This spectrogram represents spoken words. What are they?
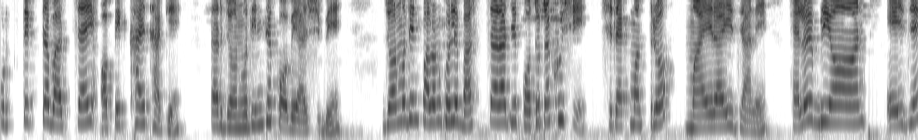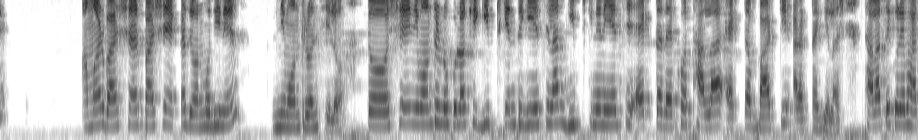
প্রত্যেকটা বাচ্চাই অপেক্ষায় থাকে, তার জন্মদিনটা কবে আসবে? জন্মদিন পালন করলে বাচ্চারা যে কতটা খুশি, সেটা একমাত্র মায়েরাই জানে। হ্যালো এভরিয়ন এই যে, আমার বাসার পাশে একটা জন্মদিনের নিমন্ত্রণ ছিল। তো সেই নিমন্ত্রণ উপলক্ষে গিফট কিনতে গিয়েছিলাম। গিফট কিনে নিয়েছি একটা দেখো থালা, একটা বাটি আর একটা গ্লাস। থালাতে করে ভাত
